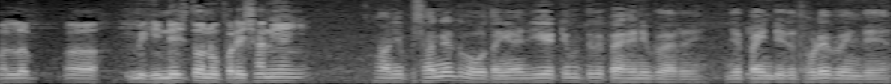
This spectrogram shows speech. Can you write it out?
ਮਤਲਬ ਅਹ, ਮਹੀਨੇ 'ਚ ਤੁਹਾਨੂੰ ਪਰੇਸ਼ਾਨੀਆਂ ਆਈਆਂ? ਹਾਂਜੀ ਪਰੇਸ਼ਾਨੀਆਂ ਤਾਂ ਬਹੁਤ ਆਈਆਂ ਜੀ। ਏਟੀਐਮ ਤੇ ਵੀ ਪੈਸੇ ਨਹੀਂ ਪੈ ਰਹੇ। ਜੇ ਪੈਂਦੇ ਤਾਂ ਥੋੜੇ ਪੈਂਦੇ ਆ।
